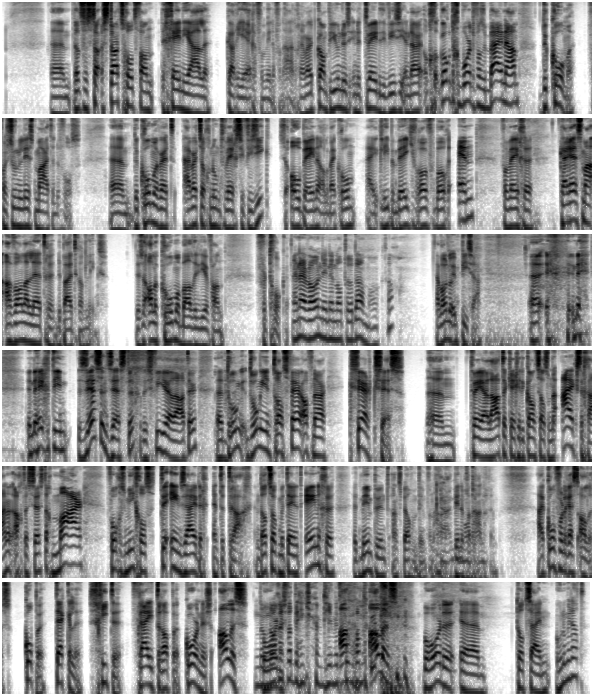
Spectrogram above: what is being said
Ehm, dat is een sta- startschot van de geniale carrière van Willem van Hanegem. Hij werd kampioen dus in de tweede divisie. En daar ook de geboorte van zijn bijnaam, De Kromme, van journalist Maarten de Vos. Ehm, de Kromme werd, hij werd zo genoemd vanwege zijn fysiek. Zijn O-benen, allebei krom. Hij liep een beetje voorovergebogen. En vanwege charisma avant la lettre, de buitenkant links. Dus alle kromme ballen die ervan vertrokken. En hij woonde in de Notre Dame ook, toch? Hij woonde in Pisa. Eh, in, in 1966, dus vier jaar later, eh, drong, drong hij een transfer af naar Xerxes. Ehm, twee jaar later kreeg hij de kans zelfs om naar Ajax te gaan in 68. Maar volgens Michels te eenzijdig en te traag. En dat is ook meteen het enige, het minpunt aan het spel van Wim van Hanegem. van Hanegem. Hij kon voor de rest alles. Koppen, tackelen, schieten, vrije trappen, corners. Alles Noem nog behoorde eens wat denk je die je met Al- voetbal alles behoorde ehm, tot zijn, hoe noem je dat?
